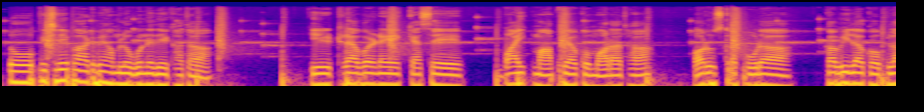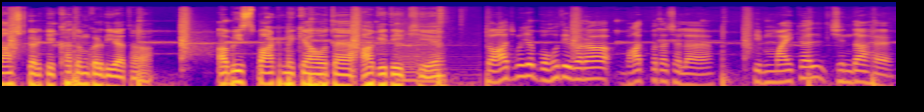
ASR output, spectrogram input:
तो पिछले पार्ट में हम लोगों ने देखा था कि ट्रेवर ने कैसे बाइक माफिया को मारा था और उसका पूरा कबीला को ब्लास्ट करके ख़त्म कर दिया था। अब इस पार्ट में क्या होता है, आगे देखिए। तो आज मुझे बहुत ही बड़ा बात पता चला है कि माइकल ज़िंदा है।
